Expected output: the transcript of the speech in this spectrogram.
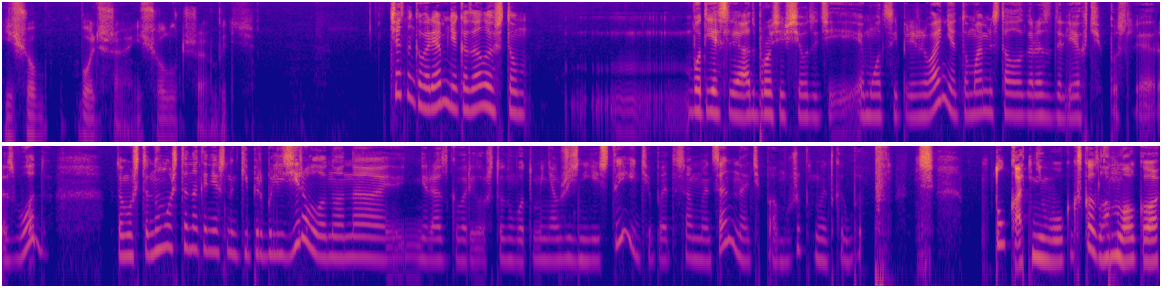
еще больше, еще лучше быть? Честно говоря, мне казалось, что вот если отбросить все вот эти эмоции и переживания, то маме стало гораздо легче после развода, Потому что, ну, может, она, конечно, гиперболизировала, но она не раз говорила, что, ну, вот у меня в жизни есть ты, и, типа, это самое ценное, типа, а мужик, ну, это как бы толка от него, как сказала молоко.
